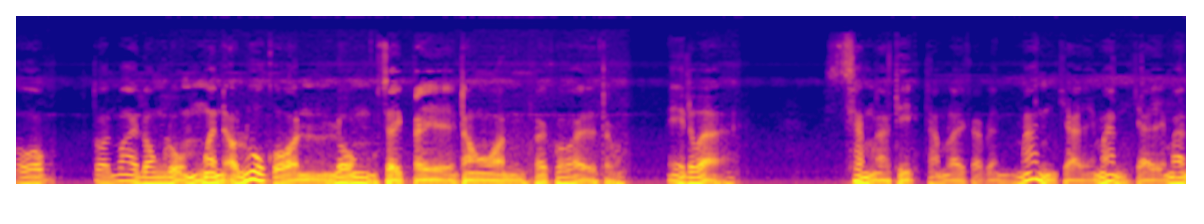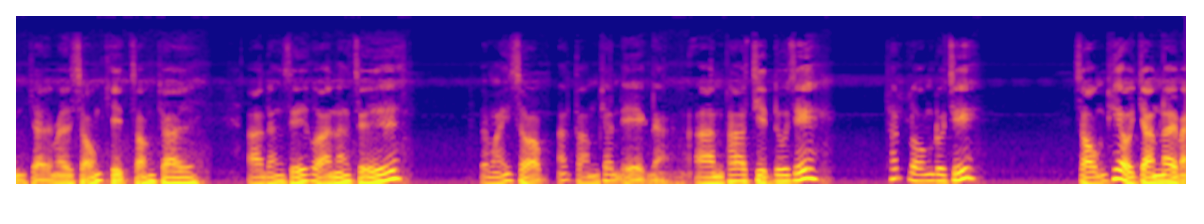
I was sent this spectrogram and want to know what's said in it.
โอบต้นไม้ลงหลุม เหมือนเอาลูกอ่อนลงใส่เปลนอนค่อยๆตัวนี่เรียกว่าสมาธิทำอะไรก็เป็นมั่นใจมั่นใจมั่นใจไม่สองจิตสองใจ อ่านหนังสือก็อ่านหนังสือ สมัยสอบนักธรรมชั้นเอกนะอ่านพาจิตดูสิทัดลองดูสิสองเที่ยวจำได้ไหม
